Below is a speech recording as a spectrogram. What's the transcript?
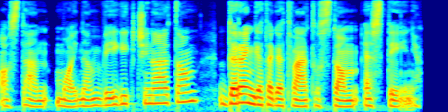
aztán majdnem végigcsináltam, de rengeteget változtam, ez tény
